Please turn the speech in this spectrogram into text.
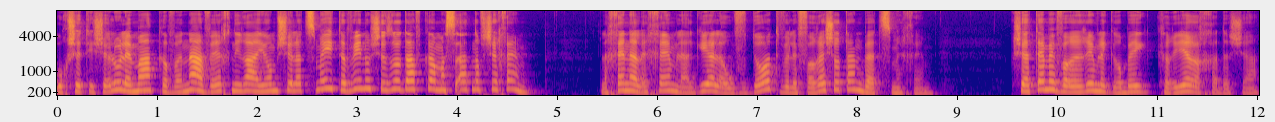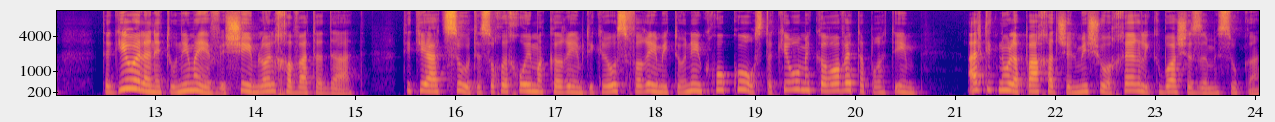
וכשתשאלו למה הכוונה ואיך נראה היום של עצמאי תבינו שזו דווקא משאת נפשכם. לכן עליכם להגיע לעובדות ולפרש אותן בעצמכם. כשאתם מבררים לגבי קריירה חדשה, תגיעו אל הנתונים היבשים, לא אל חוות הדעת. תתייעצו, תשוחחו עם מכרים, תקראו ספרים, עיתונים, קחו קורס, תכירו מקרוב את הפרטים. אל תיתנו לפחד של מישהו אחר לקבוע שזה מסוכן.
